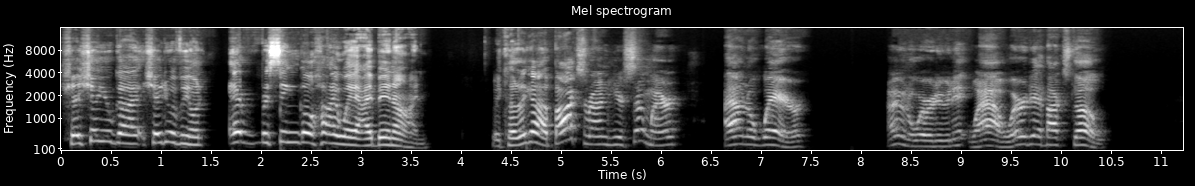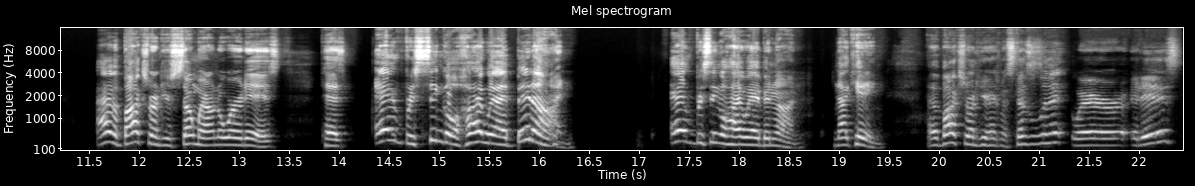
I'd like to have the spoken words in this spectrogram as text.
should I show you guys, should I do a video on every single highway I've been on? Because I got a box around here somewhere. I don't know where. I don't know where we're doing it. Wow, where did that box go? I have a box around here somewhere. I don't know where it is. It has every single highway I've been on. Every single highway I've been on. Not kidding. I have a box around here has my stencils in it. Where it is,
